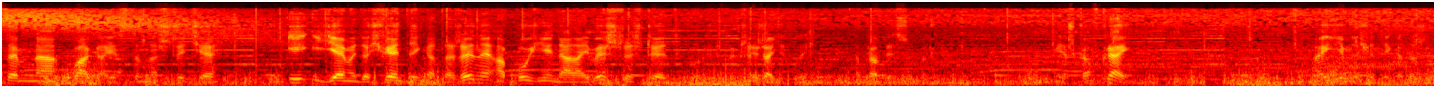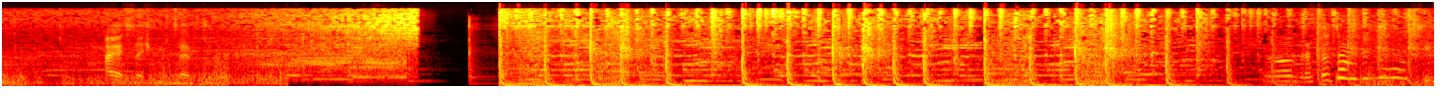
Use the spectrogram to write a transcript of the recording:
Jestem na, uwaga, jestem na szczycie i idziemy do Świętej Katarzyny, a później na najwyższy szczyt góry. Przejeżdżajcie tutaj, naprawdę jest super. Mieszkam w krainie. A idziemy do Świętej Katarzyny. A jesteśmy w sercu. Dobra, to tam wywróci.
